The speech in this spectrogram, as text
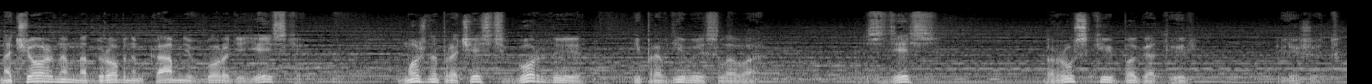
на черном надгробном камне в городе Ейске можно прочесть гордые и правдивые слова. Здесь русский богатырь лежит.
